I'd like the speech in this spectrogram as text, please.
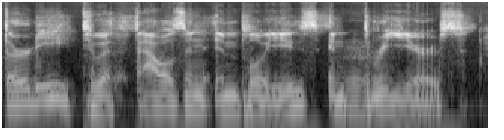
30 to a thousand employees in mm. three years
